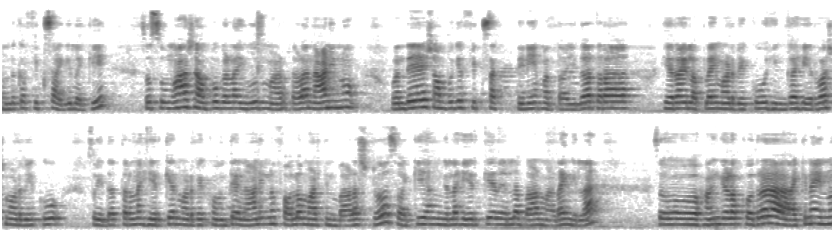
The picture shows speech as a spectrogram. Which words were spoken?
ಒಂದಕ್ಕೆ ಫಿಕ್ಸ್ ಆಗಿಲ್ಲಕ್ಕಿ ಸೊ ಸುಮಾರು ಶಾಂಪುಗಳನ್ನ ಯೂಸ್ ಮಾಡ್ತಾಳ. ನಾನಿನ್ನು ಒಂದೇ ಶಾಂಪೂಗೆ ಫಿಕ್ಸ್ ಆಗ್ತೀನಿ. ಮತ್ತು ಇದೇ ಥರ ಹೇರ್ ಆಯಿಲ್ ಅಪ್ಲೈ ಮಾಡಬೇಕು, ಹಿಂಗ ಹೇರ್ ವಾಶ್ ಮಾಡಬೇಕು. ಸೊ ಇದೇ ಥರನ ಹೇರ್ ಕೇರ್ ಮಾಡಬೇಕು ಅಂತೇಳಿ ನಾನಿನ್ನು ಫಾಲೋ ಮಾಡ್ತೀನಿ ಭಾಳಷ್ಟು ಸೊ ಅಕ್ಕಿ ಹಂಗೆಲ್ಲ ಹೇರ್ ಕೇರ್ ಎಲ್ಲ ಭಾಳ ಮಾಡಂಗಿಲ್ಲ. ಸೊ ಹಂಗೆ ಹೇಳಕ್ ಹೋದ್ರ ಆಕಿನ ಇನ್ನೂ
